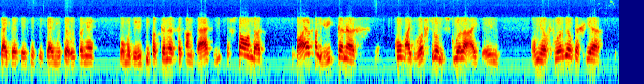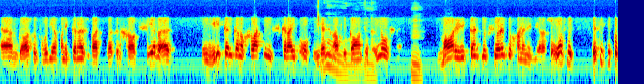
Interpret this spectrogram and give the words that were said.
Kyk, dis definitief jy moet 'n roeping hê om met hierdie tipe kinders te kan werk. Jy verstaan dat baie van hierdie kinders kom uit hoofstroom skole uit en om jou voorbeeld te gee, ehm um, daar's byvoorbeeld een van die kinders wat wat in graad 7 is en hierdie kind kan nog glad nie skryf of lees in Afrikaans of Engels nie. Hmm. Maar hierdie kind moet vorentoe gaan in die lewe. So ons moet dis die tipe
